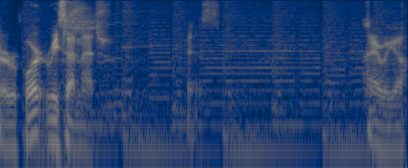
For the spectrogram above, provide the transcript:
Or report? Reset match. Yes. There we go.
